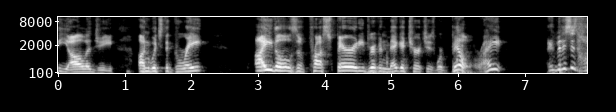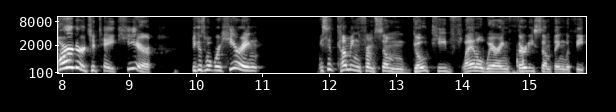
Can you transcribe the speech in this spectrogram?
theology on which the great idols of prosperity driven megachurches were built, right? But this is harder to take here because what we're hearing isn't coming from some goateed flannel wearing 30 something with the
